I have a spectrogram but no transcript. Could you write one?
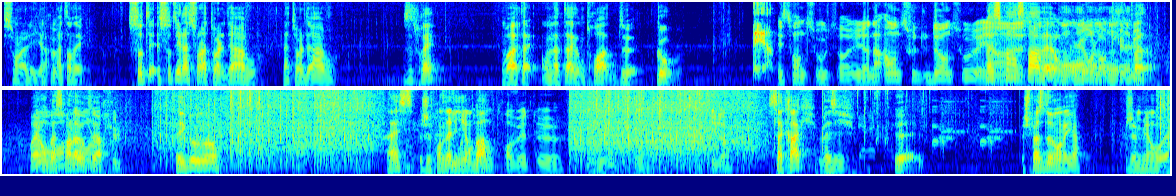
Ils sont là, les gars. Attendez. Sautez, sautez là sur la toile, derrière vous. La toile derrière vous. Vous êtes prêts? On va attaquer. On attaque dans 3, 2, go Ils sont en dessous. Il y en a un en dessous, deux en dessous. Et Ouais, c'est pas pas grave. On, on- va- Ouais, on passe par la hauteur. Allez, go, go. Nice, je vais prendre la ligne en bas. 3v2. Il a. Ça craque? Vas-y. Euh, je passe devant, les gars. J'aime bien ouvrir.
